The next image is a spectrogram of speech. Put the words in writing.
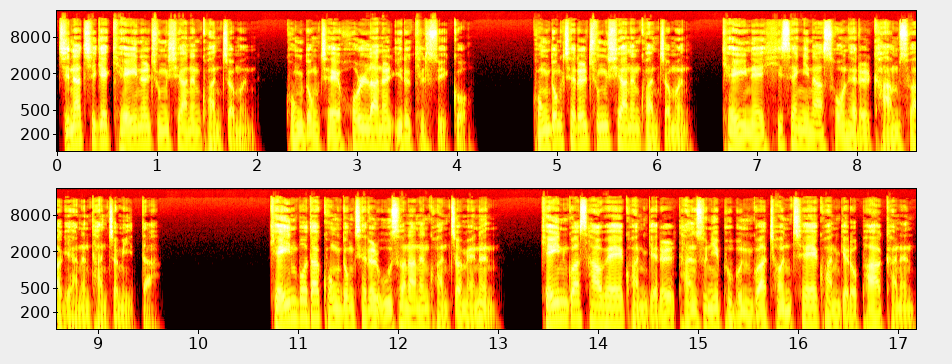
지나치게 개인을 중시하는 관점은 공동체의 혼란을 일으킬 수 있고 공동체를 중시하는 관점은 개인의 희생이나 손해를 감수하게 하는 단점이 있다. 개인보다 공동체를 우선하는 관점에는 개인과 사회의 관계를 단순히 부분과 전체의 관계로 파악하는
